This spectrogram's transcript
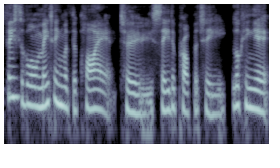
First of all, meeting with the client to see the property, looking at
